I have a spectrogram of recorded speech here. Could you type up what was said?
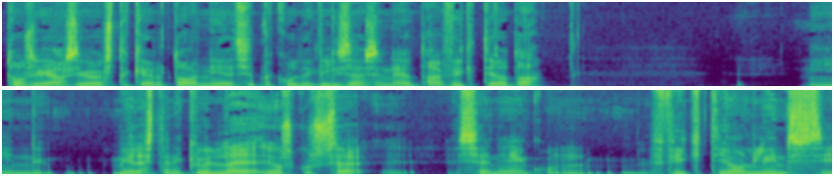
tosiasioista kertoa niin, että sitten kuitenkin lisäsin jotain fiktiota. Niin mielestäni kyllä ja joskus se, se niin kuin fiktion linssi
